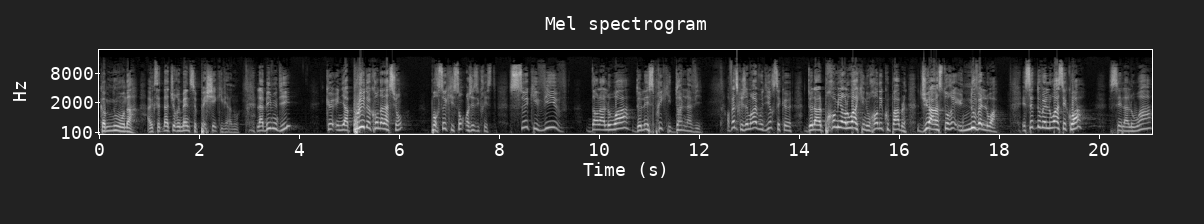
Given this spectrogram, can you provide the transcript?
Comme nous on a, avec cette nature humaine, ce péché qui vient à nous. La Bible nous dit qu'il n'y a plus de condamnation pour ceux qui sont en Jésus-Christ. Ceux qui vivent dans la loi de l'Esprit qui donne la vie. En fait, ce que j'aimerais vous dire, c'est que de la première loi qui nous rendait coupables, Dieu a instauré une nouvelle loi. Et cette nouvelle loi, c'est quoi? C'est la loi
